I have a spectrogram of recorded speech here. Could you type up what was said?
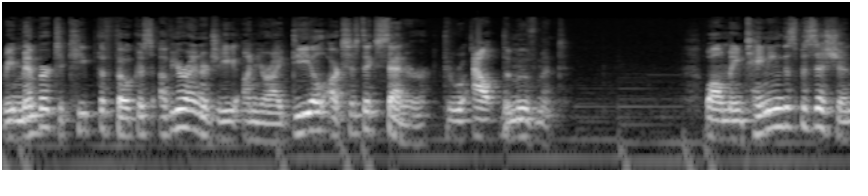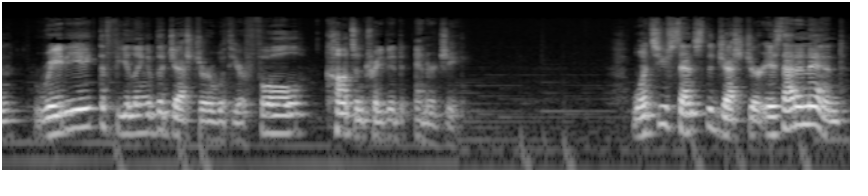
Remember to keep the focus of your energy on your ideal artistic center throughout the movement. While maintaining this position, radiate the feeling of the gesture with your full, concentrated energy. Once you sense the gesture is at an end,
